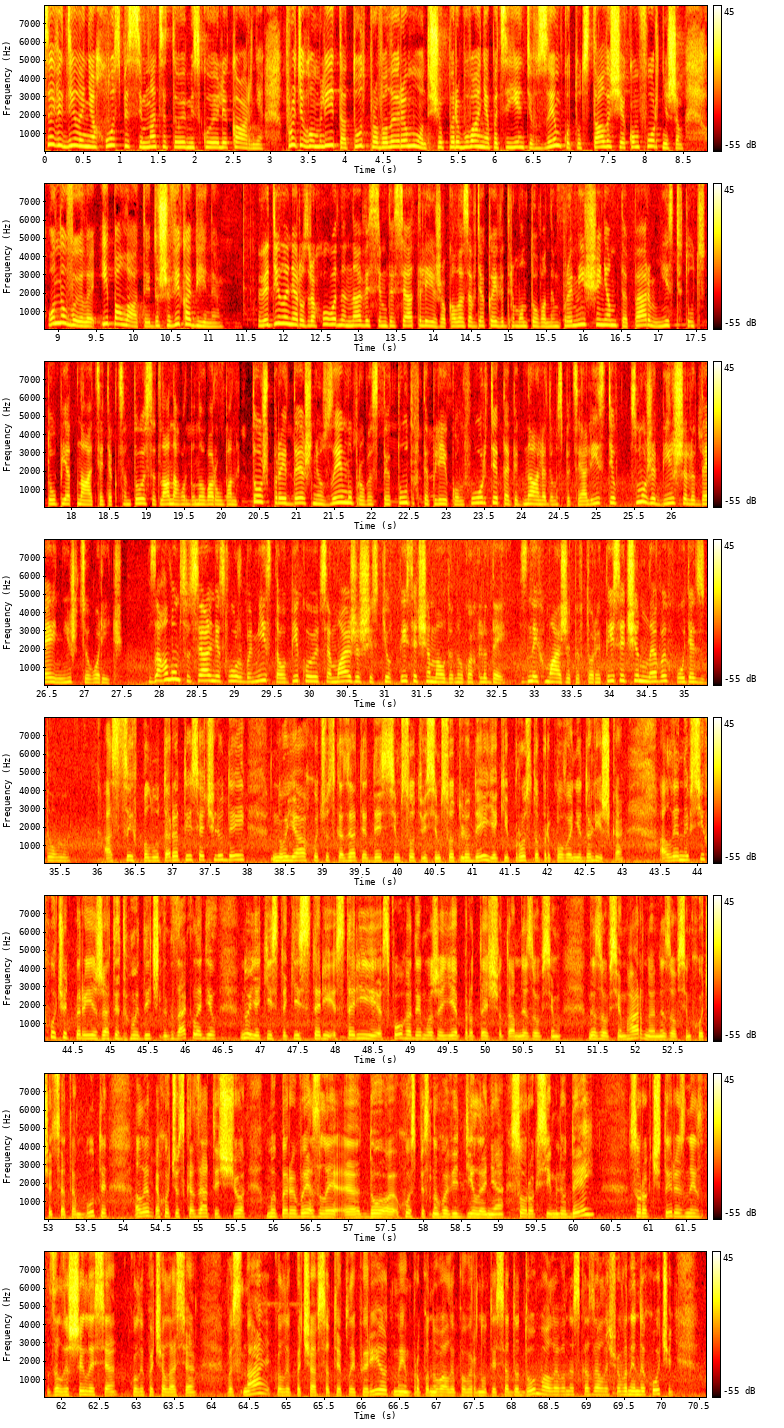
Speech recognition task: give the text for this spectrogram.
Це відділення хоспіс 17-ї міської лікарні. Протягом літа тут провели ремонт, щоб перебування пацієнтів взимку тут стало ще комфортнішим. Оновили і палати, і душові кабіни. Відділення розраховане на 80 ліжок, але завдяки відремонтованим приміщенням тепер місць тут 115, акцентує Світлана Горбунова-Рубан. Тож прийдешню зиму провести тут в теплі комфорті та під наглядом спеціалістів зможе більше людей ніж цьогоріч. Загалом соціальні служби міста опікуються майже шістю тисячами одиноких людей. З них майже півтори тисячі не виходять з дому. А з цих полутора тисяч людей, ну я хочу сказати, десь 700-800 людей, які просто приковані до ліжка. Але не всі хочуть переїжджати до медичних закладів. Ну, якісь такі старі, старі спогади, може, є про те, що там не зовсім, не зовсім гарно, не зовсім хочеться там бути. Але я хочу сказати, що ми перевезли е, до хоспісного відділення 47 людей. 44 з них залишилися, коли почалася весна, коли почався теплий період. Ми їм пропонували повернутися додому, але вони сказали, що вони не хочуть,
